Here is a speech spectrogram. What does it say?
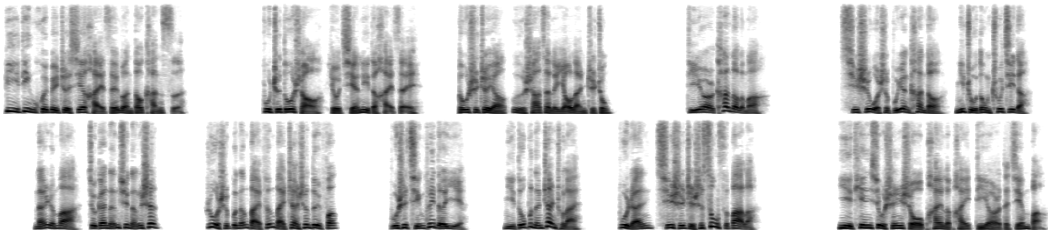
必定会被这些海贼乱刀砍死。不知多少有潜力的海贼都是这样扼杀在了摇篮之中。迪尔看到了吗？其实我是不愿看到你主动出击的。男人嘛，就该能屈能伸。若是不能百分百战胜对方，不是情非得已，你都不能站出来。不然，其实只是送死罢了。叶天秀伸手拍了拍迪尔的肩膀，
